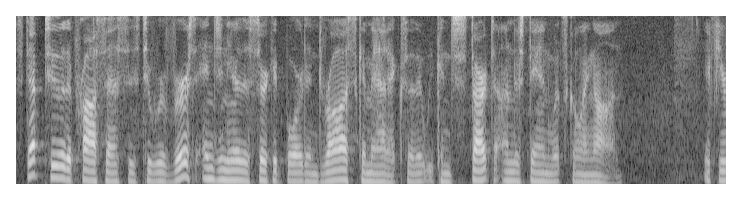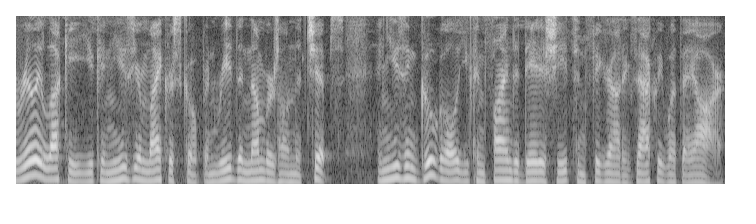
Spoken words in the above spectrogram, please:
Step two of the process is to reverse engineer the circuit board and draw a schematic so that we can start to understand what's going on. If you're really lucky, you can use your microscope and read the numbers on the chips And using Google, you can find the data sheets and figure out exactly what they are.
